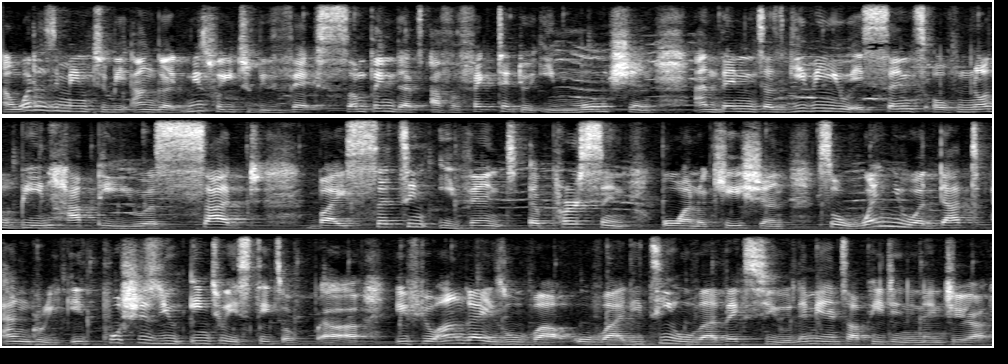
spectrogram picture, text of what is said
And what does it mean to be angered? It means for you to be vexed, something that have affected your emotion, and then it has given you a sense of not being happy. You are sad by certain event, a person, or an occasion. So when you are that angry, it pushes you into a state of uh, if your anger is over over the thing over vex you. Let me enter pidgin in nigeria.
